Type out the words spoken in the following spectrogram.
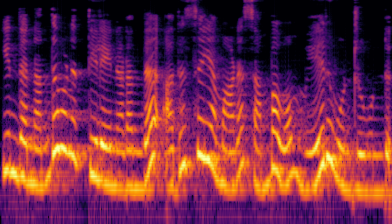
இந்த நந்தவனத்திலே நடந்த அதிசயமான சம்பவம் வேறு ஒன்று உண்டு.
